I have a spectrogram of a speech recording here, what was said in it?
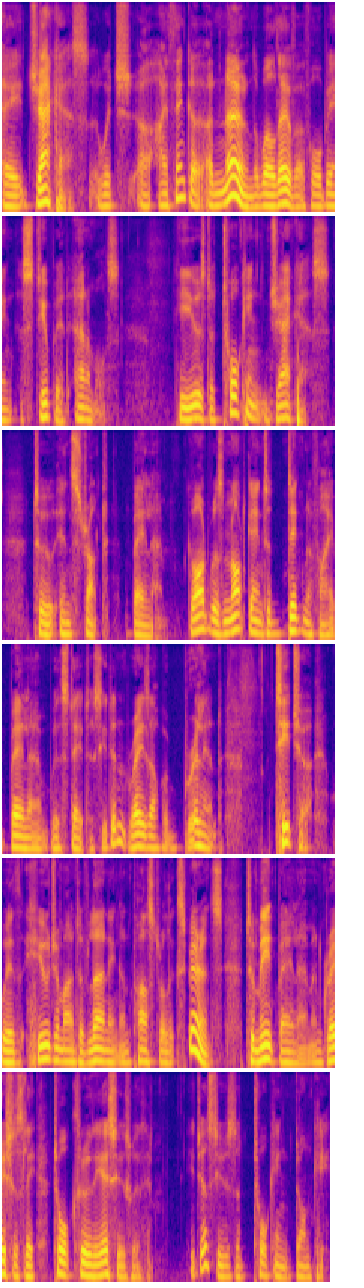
a jackass, which uh, I think are, are known the world over for being stupid animals. He used a talking jackass to instruct Balaam. God was not going to dignify Balaam with status. He didn't raise up a brilliant teacher with huge amount of learning and pastoral experience to meet Balaam and graciously talk through the issues with him. He just used a talking donkey.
